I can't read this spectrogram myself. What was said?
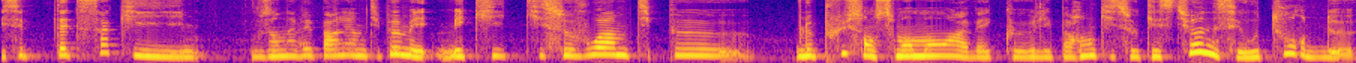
et c'est peut-être ça qui, vous en avez parlé un petit peu, mais, qui, se voit un petit peu le plus en ce moment avec euh, les parents qui se questionnent, c'est autour de,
